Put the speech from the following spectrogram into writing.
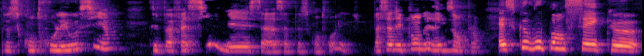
peut se contrôler aussi. Hein. C'est pas facile, mais ça, peut se contrôler. Bah, ça dépend des exemples. Est-ce que vous pensez que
